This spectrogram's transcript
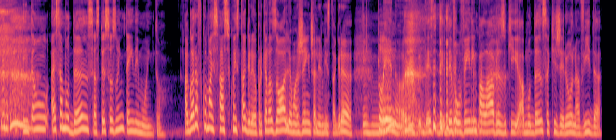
então, essa mudança, as pessoas não entendem muito. Agora ficou mais fácil com o Instagram, porque elas olham a gente ali no Instagram, uhum. pleno, de, de, devolvendo em palavras o que a mudança que gerou na vida.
